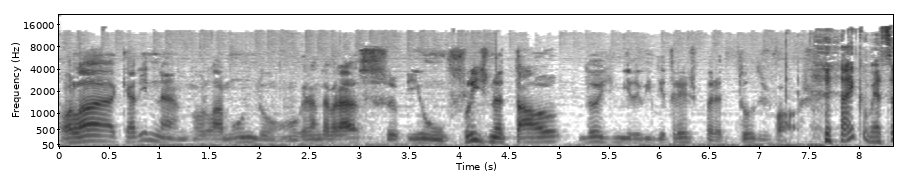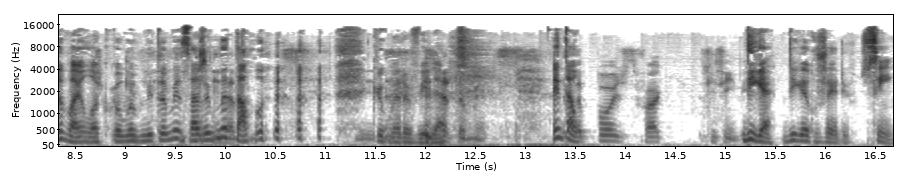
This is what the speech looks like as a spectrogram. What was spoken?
Olá, Karina. Olá, mundo. Um grande abraço e um Feliz Natal 2023 para todos vós. Ai, começa bem, logo com uma bonita mensagem de Natal. que maravilha. Exatamente. Então, Depois, de facto. Sim, sim. diga, diga, Rogério. Sim,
